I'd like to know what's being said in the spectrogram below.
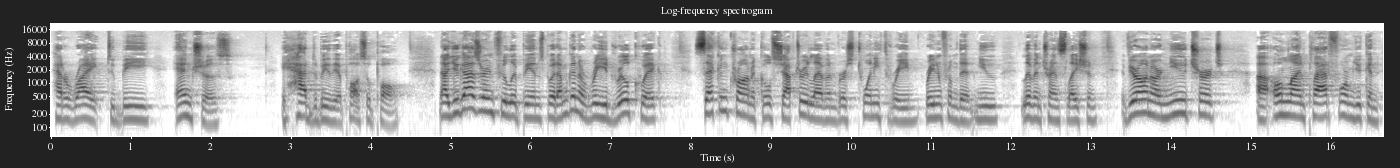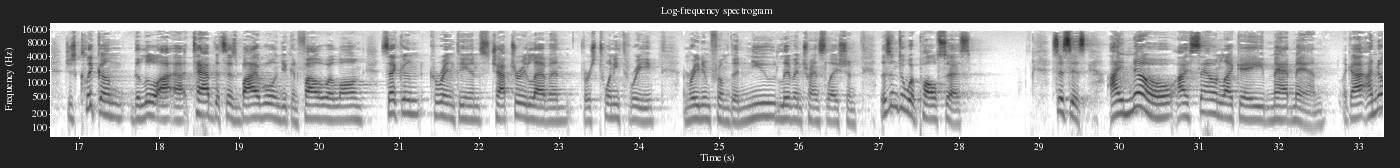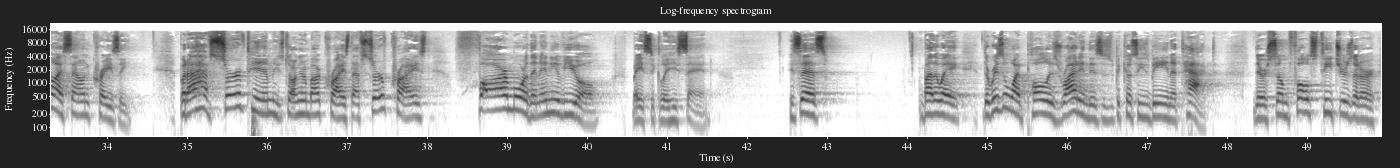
had a right to be anxious it had to be the Apostle Paul. Now, you guys are in Philippians, but I'm going to read real quick Second Chronicles chapter 11, verse 23, reading from the New Living Translation. If you're on our new church uh, online platform, you can just click on the little uh, uh tab that says Bible and you can follow along. Second Corinthians chapter 11, verse 23. I'm reading from the New Living Translation. Listen to what Paul says. He says this I know I sound like a madman like, I, I know I sound crazy, but I have served him. He's talking about Christ. I've served Christ far more than any of you all, basically, he's saying. He says, by the way, the reason why Paul is writing this is because he's being attacked. There are some false teachers that are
